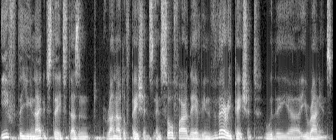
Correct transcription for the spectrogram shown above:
if the United States doesn't run out of patience, and so far they have been very patient with the uh, Iranians,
